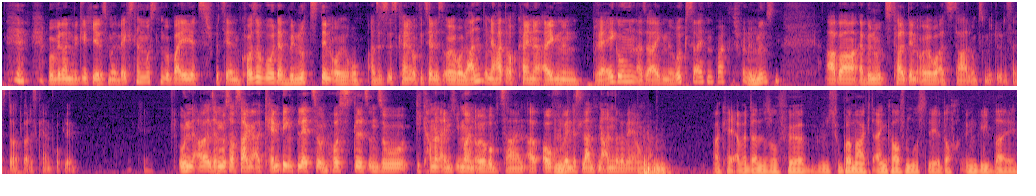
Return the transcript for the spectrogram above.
wo wir dann wirklich jedes Mal wechseln mussten. Wobei jetzt speziell im Kosovo, der benutzt den Euro. Also es ist kein offizielles Euro-Land und er hat auch keine eigenen Prägungen, also eigene Rückseiten praktisch von den mhm. Münzen. Aber er benutzt halt den Euro als Zahlungsmittel. Das heißt, dort war das kein Problem. Und also muss auch sagen, Campingplätze und Hostels und so, die kann man eigentlich immer in Euro bezahlen, auch mhm. wenn das Land eine andere Währung hat. Okay, aber dann so für Supermarkt einkaufen musst du ja doch irgendwie bei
